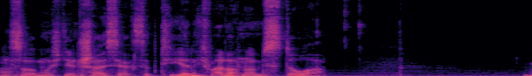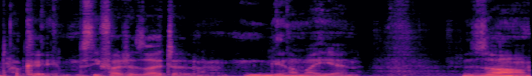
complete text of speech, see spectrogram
Achso, muss ich den Scheiß hier akzeptieren? Ich war doch nur im Store. Okay, ist die falsche Seite. Geh nochmal hier hin. So.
